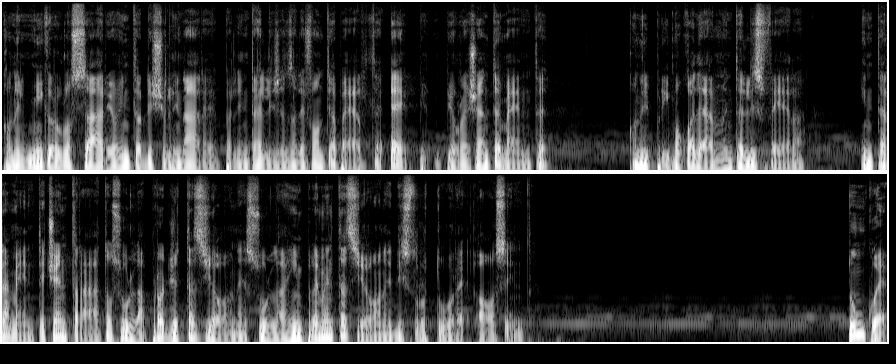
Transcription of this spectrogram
con il microglossario interdisciplinare per l'intelligence delle fonti aperte e, più recentemente, con il primo quaderno Intellisfera, interamente centrato sulla progettazione e sulla implementazione di strutture OSINT. Dunque,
